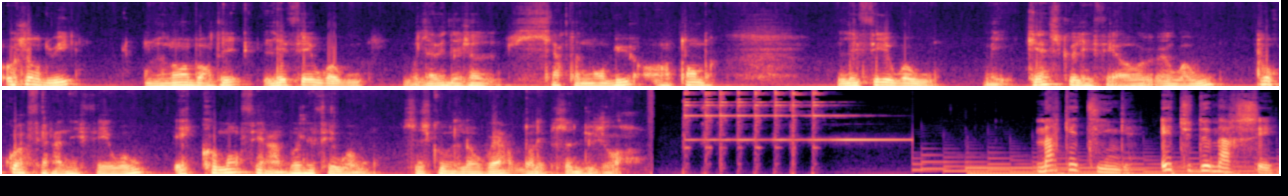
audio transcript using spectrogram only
Aujourd'hui, nous allons aborder l'effet waouh. Vous avez déjà certainement dû entendre l'effet waouh. Mais qu'est-ce que l'effet waouh Pourquoi faire un effet waouh Et comment faire un bon effet waouh C'est ce que nous allons voir dans l'épisode du jour. Marketing, études de marché,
